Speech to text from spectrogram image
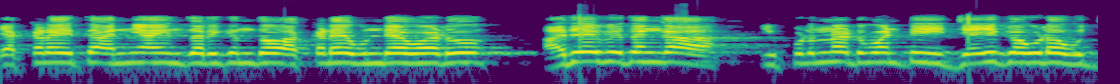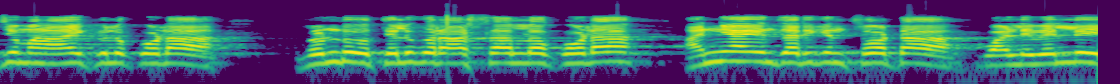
ఎక్కడైతే అన్యాయం జరిగిందో అక్కడే ఉండేవాడు. అదేవిధంగా ఇప్పుడున్నటువంటి జై గౌడ ఉద్యమ నాయకులు కూడా రెండు తెలుగు రాష్ట్రాల్లో కూడా అన్యాయం జరిగిన చోట వాళ్ళు వెళ్ళి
